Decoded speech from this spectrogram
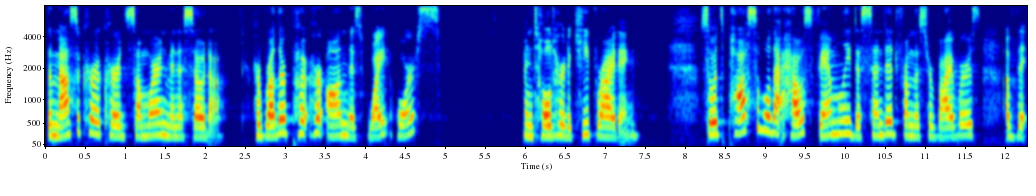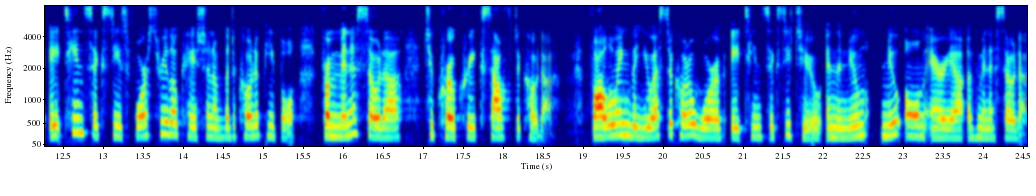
the massacre occurred somewhere in Minnesota. Her brother put her on this white horse and told her to keep riding. So it's possible that Howe's family descended from the survivors of the 1860s forced relocation of the Dakota people from Minnesota to Crow Creek, South Dakota, following the U.S. Dakota War of 1862 in the New, New Ulm area of Minnesota.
